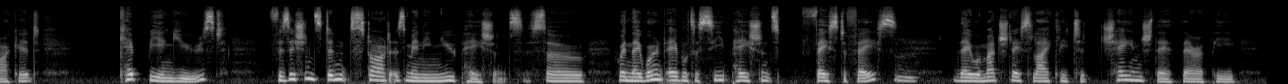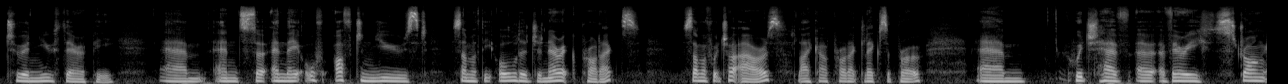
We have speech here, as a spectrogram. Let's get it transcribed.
market kept being used. Physicians didn't start as many new patients, so when they weren't able to see patients face to face, they were much less likely to change their therapy to a new therapy, um, and so and they of, often used some of the older generic products, some of which are ours, like our product Lexapro. Um, which have a, a very strong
